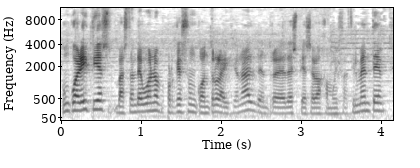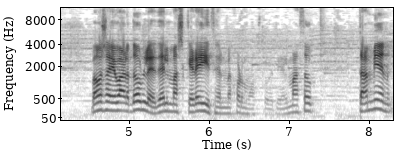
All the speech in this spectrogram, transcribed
Un Quarity es bastante bueno porque es un control adicional, dentro de Despia se baja muy fácilmente. Vamos a llevar doble del Masquerade, el mejor monstruo que tiene el mazo. También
